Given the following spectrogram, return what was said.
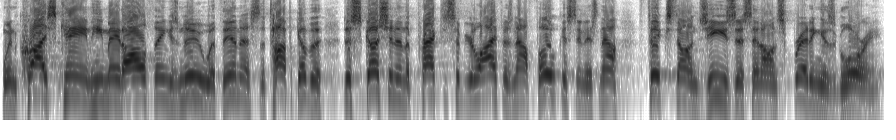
When Christ came, He made all things new within us. The topic of the discussion and the practice of your life is now focused and it's now fixed on Jesus and on spreading His glory.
